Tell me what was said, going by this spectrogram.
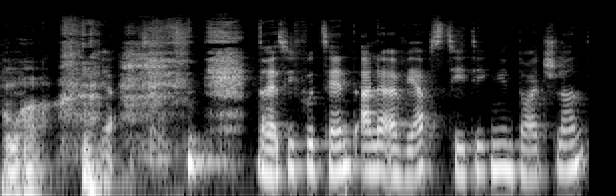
Oha. ja. 30 Prozent aller Erwerbstätigen in Deutschland.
